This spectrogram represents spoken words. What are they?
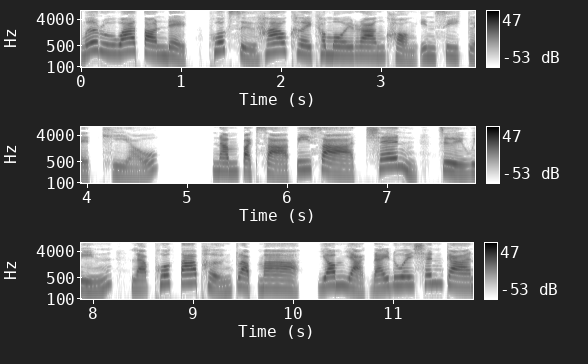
เมื่อรู้ว่าตอนเด็ก พวกสื่อห้าวเคยขโมยรังของอินทรีเกล็ดเขียวนำปักษาปีศาจเช่น จื่ยหวิน และพวกต้าเผิงกลับมา ย่อมอยากได้ด้วยเช่นกัน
